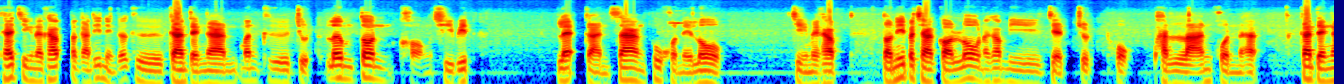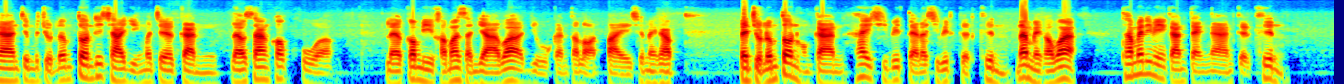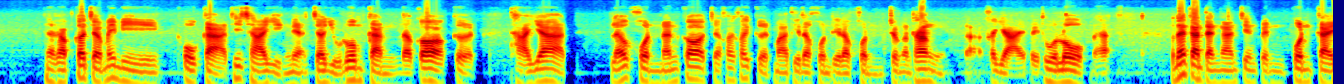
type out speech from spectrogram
แท้จริงนะครับ ประการที่หนึ่งก็คือการแต่งงานมันคือจุดเริ่มต้นของชีวิต และการสร้างผู้คนในโลกจริงไหมครับ ตอนนี้ประชากรโลกนะครับมี 7.6 พันล้านคนนะฮะการแต่งงานจึงเป็นจุดเริ่มต้นที่ชายหญิงมาเจอกัน แล้วสร้างครอบครัว แล้วก็มีคำมั่นสัญญาว่าอยู่กันตลอดไปใช่ไหมครับ เป็นจุดเริ่มต้นของการให้ชีวิตแต่ละชีวิตเกิดขึ้น นั่นหมายความว่า ถ้าไม่ได้มีการแต่งงานเกิดขึ้นนะครับ ก็จะไม่มีโอกาสที่ชายหญิงเนี่ยจะอยู่ร่วมกัน แล้วก็เกิดทายาทแล้วคนนั้นก็จะค่อยๆ เกิดมาทีละคนทีละคนจนกระทั่งขยายไปทั่วโลกนะฮะเพราะนั้นการแต่งงานจึงเป็นนกลไก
